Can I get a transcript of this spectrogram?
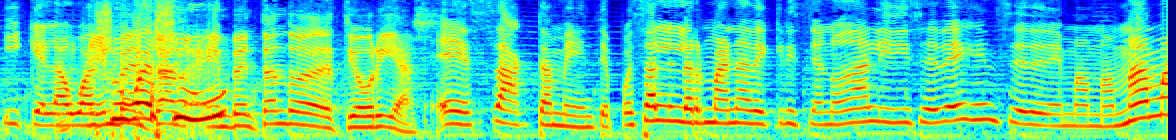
y que la guachu inventando, guachu- inventando teorías. Exactamente, pues sale la hermana de Cristian Nodal y dice, déjense de mamá mamá,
